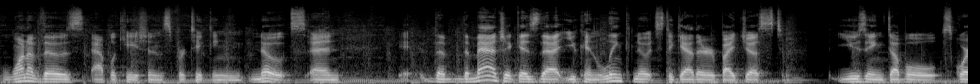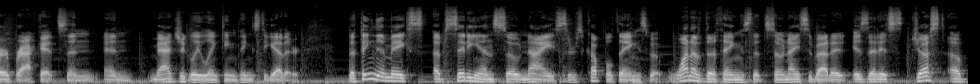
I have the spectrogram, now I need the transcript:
one of those applications for taking notes, and the the magic is that you can link notes together by just using double square brackets and and magically linking things together the thing that makes Obsidian so nice, there's a couple things, but one of the things that's so nice about it is that it's just a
